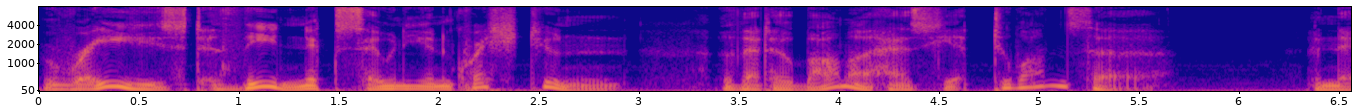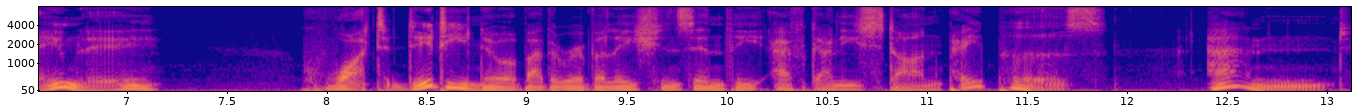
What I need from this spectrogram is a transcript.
raised the Nixonian question that Obama has yet to answer. Namely, what did he know about the revelations in the Afghanistan papers? And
